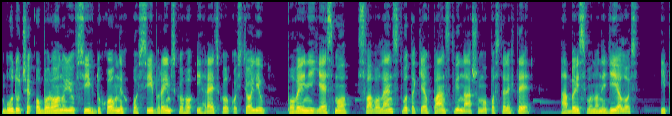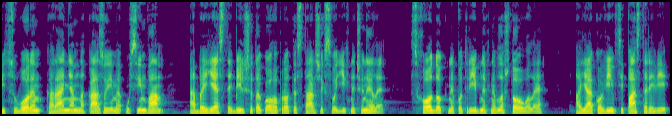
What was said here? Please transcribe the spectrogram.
будучи обороною всіх духовних осіб римського і грецького костьолів, повинні єсмо сваволенство таке в панстві нашому постерегти, абись воно не діялось, і під суворим каранням наказуємо усім вам, аби єсте більше такого проти старших своїх не чинили сходок непотрібних не влаштовували, а як овівці пастиреві,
